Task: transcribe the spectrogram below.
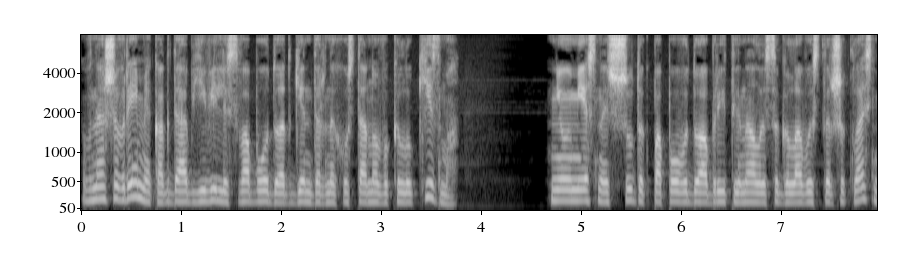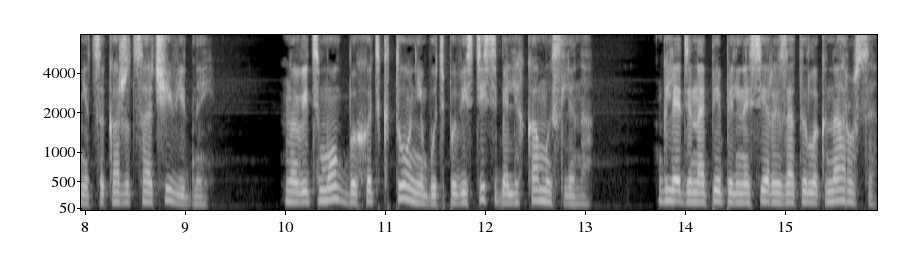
В наше время, когда объявили свободу от гендерных установок и лукизма, неуместность шуток по поводу обритой на лысо головы старшеклассницы кажется очевидной. Но ведь мог бы хоть кто-нибудь повести себя легкомысленно. Глядя на пепельно-серый затылок Наруса,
